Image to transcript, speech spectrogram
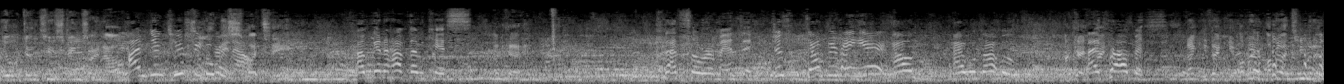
you're doing two streams right now. I'm doing two streams right now. It's a little right bit now. sweaty. I'm gonna have them kiss. Okay. That's so romantic. Just dump it right here. I'll. I will not move. Okay. I promise. Thank you, thank you. I'll be, I'll be like two minutes.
